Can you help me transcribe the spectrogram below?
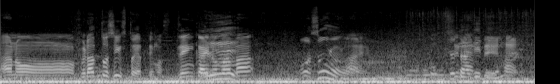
あのーフラットシフトやってます。前回のまま、あそうなの、はい。ちょっと開けて。いいはい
